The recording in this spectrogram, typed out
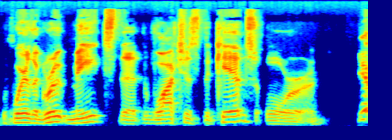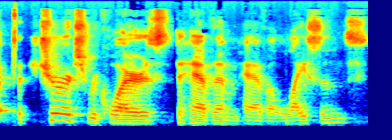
where the group meets that watches the kids, or? Yep, the church requires to have them have a license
